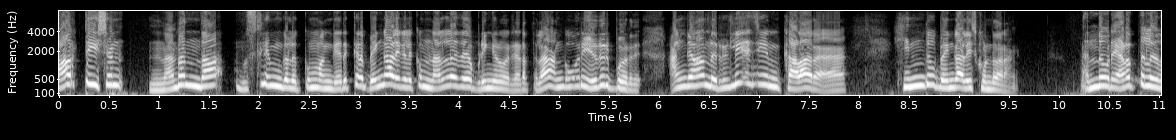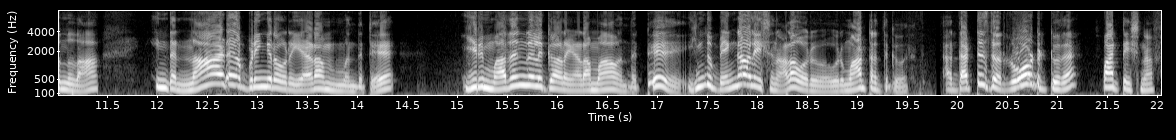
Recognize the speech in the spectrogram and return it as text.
பார்ட்டிஷன் நடந்தால் முஸ்லீம்களுக்கும் அங்கே இருக்கிற பெங்காலிகளுக்கும் நல்லது அப்படிங்கிற ஒரு இடத்துல அங்கே ஒரு எதிர்ப்பு வருது. அங்கே தான் அந்த ரிலீஜியன் கலரை ஹிந்து பெங்காலிஸ் கொண்டு வராங்க. அந்த ஒரு இடத்துல இருந்து தான் இந்த நாடு அப்படிங்கிற ஒரு இடம் வந்துட்டு இரு மதங்களுக்கான இடமா வந்துட்டு இந்து பெங்காலிஸ்னால ஒரு ஒரு மாற்றத்துக்கு வருது. That is the road to the partition of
